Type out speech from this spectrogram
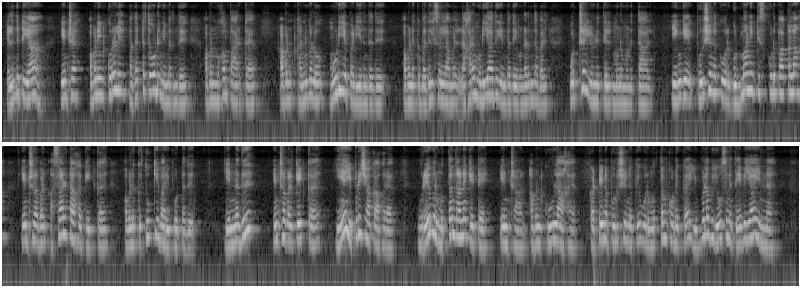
எழுந்துட்டியா? என்ற அவனின் குரலில் பதட்டத்தோடு நிமிர்ந்து அவன் முகம் பார்க்க. அவன் கண்களோ மூடியபடி இருந்தது. அவனுக்கு பதில் சொல்லாமல் நகர முடியாது என்பதை உணர்ந்தவள் ஒற்றை எழுத்தில் முணுமுணுத்தாள். எங்கே புருஷனுக்கு ஒரு குட் மார்னிங் கிஸ் கொடு பார்க்கலாம் என்று அவன் அசால்ட்டாக கேட்க அவளுக்கு தூக்கி வாரி போட்டது. என்னது? என்று அவள் கேட்க ஏன் இப்படி ஷாக் ஆகிற? ஒரே ஒரு முத்தம் தானே கேட்டேன் என்றான் அவன் கூலாக. கட்டின புருஷனுக்கு ஒரு முத்தம் கொடுக்க இவ்வளவு யோசனை தேவையா என்ன?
